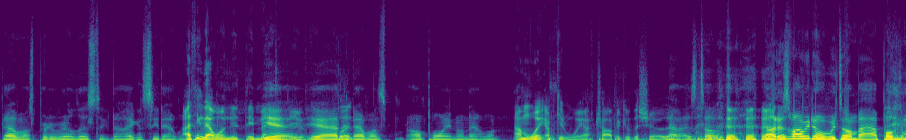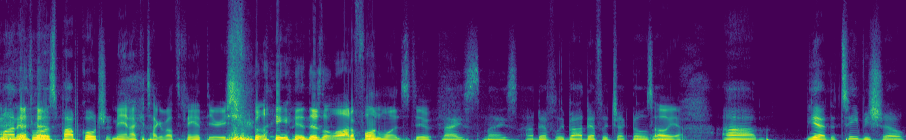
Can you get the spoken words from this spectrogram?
that one's pretty realistic though. I can see that one. I think that one they meant yeah, to do. yeah, I think that one's on point on that one. I'm way I'm getting way off topic of the show though. No, it's totally. no, this is why we're doing. We're talking about how Pokemon influence pop culture. Man, I could talk about the fan theories like, and there's a lot of fun ones too. Nice, nice. I'll definitely, but I'll definitely check those out. Oh yeah. Um, yeah, the TV show.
